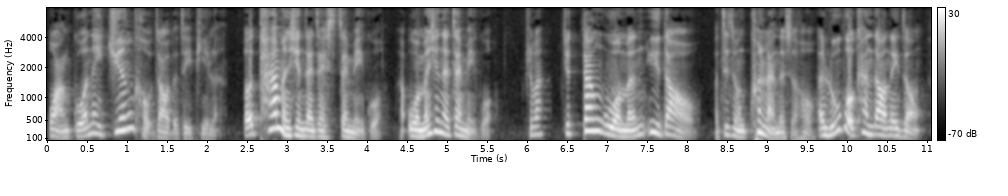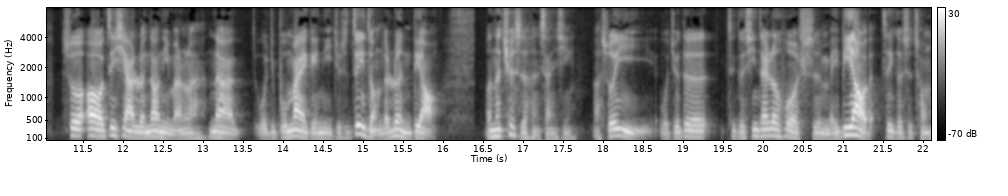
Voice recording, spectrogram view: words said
往国内捐口罩的这批人。而他们现在在在美国啊，我们现在在美国，是吧？就当我们遇到啊这种困难的时候，呃，如果看到那种说哦，这下轮到你们了，那我就不卖给你，就是这种的论调，呃，那确实很伤心啊。所以我觉得这个幸灾乐祸是没必要的。这个是从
